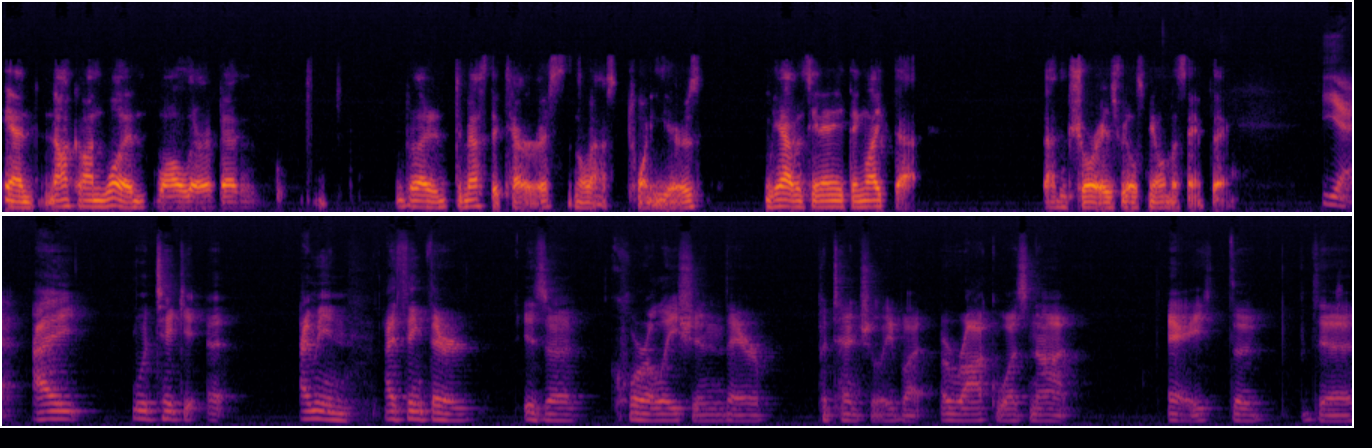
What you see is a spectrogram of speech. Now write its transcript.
And knock on wood, while there have been domestic terrorists in the last 20 years. We haven't seen anything like that. I'm sure Israel's feeling the same thing. Yeah, I would take it. Uh, I mean, I think there is a correlation there potentially, but Iraq was not a the the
